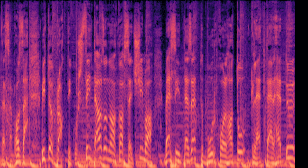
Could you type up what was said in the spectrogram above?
Teszem hozzá. Mitől praktikus? Szinte azonnal kapsz egy sima, beszintezett, burkolható, glettelhető,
